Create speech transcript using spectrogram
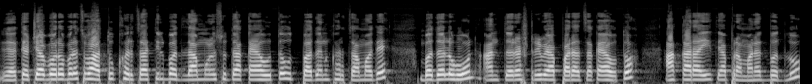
त्याच्याबरोबरच वाहतूक खर्चातील बदलामुळे सुद्धा काय होतं उत्पादन खर्चामध्ये बदल होऊन आंतरराष्ट्रीय व्यापाराचा काय होतो आकारही त्या प्रमाणात बदलू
